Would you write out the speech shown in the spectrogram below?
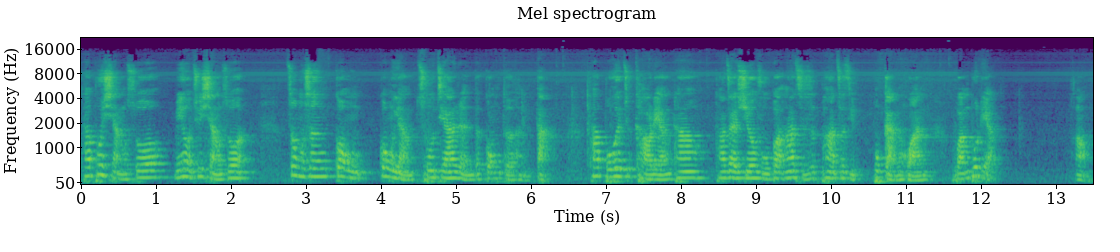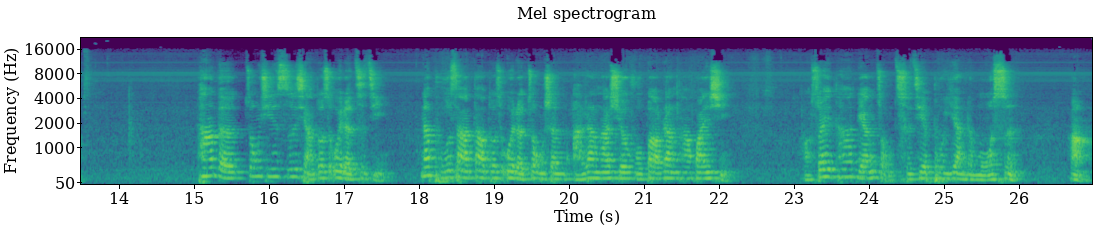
他不想说，没有去想说，众生供供养出家人的功德很大，他不会去考量他他在修福报，他只是怕自己不敢还，还不了，啊，他的中心思想都是为了自己，那菩萨道都是为了众生啊，让他修福报，让他欢喜，好，所以他两种持戒不一样的模式，啊，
